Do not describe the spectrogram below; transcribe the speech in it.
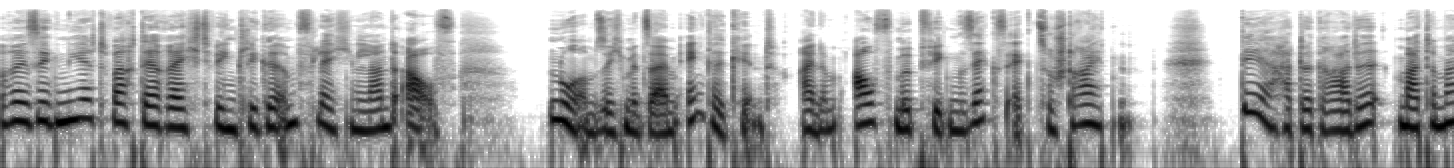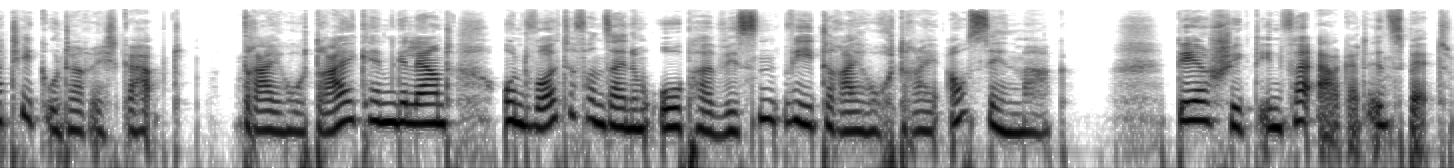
Resigniert wacht der Rechtwinklige im Flächenland auf, nur um sich mit seinem Enkelkind, einem aufmüpfigen Sechseck, zu streiten. Der hatte gerade Mathematikunterricht gehabt. 3 hoch 3 kennengelernt und wollte von seinem Opa wissen, wie 3 hoch 3 aussehen mag. Der schickt ihn verärgert ins Bett,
